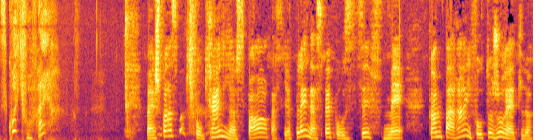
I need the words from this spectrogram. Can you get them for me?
C'est quoi qu'il faut faire? Ben, je pense pas qu'il faut craindre le sport parce qu'il y a plein d'aspects positifs, mais comme parent, il faut toujours être là.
